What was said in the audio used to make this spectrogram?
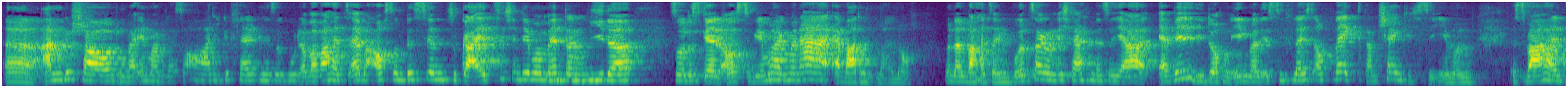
äh, angeschaut und war immer wieder so, oh, die gefällt mir so gut, aber war halt selber auch so ein bisschen zu geizig in dem Moment, mhm. dann wieder so das Geld auszugeben. Und halt gemeint, ah, er wartet mal noch. Und dann war halt sein Geburtstag und ich dachte mir so, ja, er will die doch und irgendwann ist sie vielleicht auch weg, dann schenke ich sie ihm. Und es war halt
